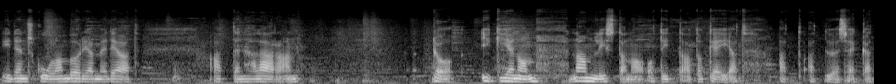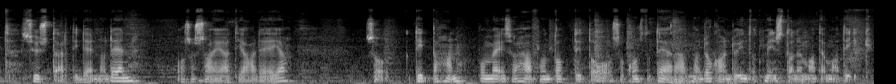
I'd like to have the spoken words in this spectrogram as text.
i den skolan började med det att, att den här läraren då gick igenom namnlistan och tittade att okej okay, att, att, att du är säkert syster till den och den. Och så sa jag att ja det är jag. Så tittade han på mig så här från topp till tå och så konstaterade att då kan du inte åtminstone matematik.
